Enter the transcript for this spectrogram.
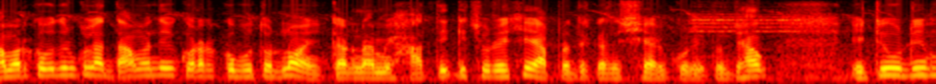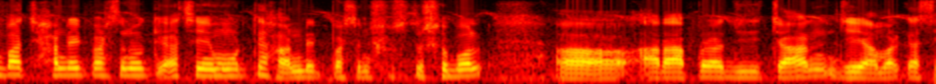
আমার কবুতরগুলো দামাদি করার কবুতর নয়, কারণ আমি হাতে কিছু রেখে আপনাদের কাছে শেয়ার করি। তো যাই হোক, এটিও ডিম পাঁচ হান্ড্রেড পার্সেন্ট ওকে আছে এই মুহূর্তে হান্ড্রেড পার্সেন্ট সুস্থ সবল। আর আপনারা যদি চান যে আমার কাছে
